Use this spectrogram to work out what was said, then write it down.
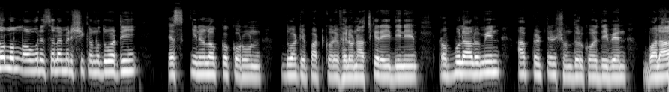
সাল্লাহ সাল্লামের শিখানো দোয়াটি স্ক্রিনে লক্ষ্য করুন। দোয়াটি পাঠ করে ফেলুন আজকের এই দিনে। রব্বুল আলমিন আপনার টেনশন দূর করে দিবেন, বলা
